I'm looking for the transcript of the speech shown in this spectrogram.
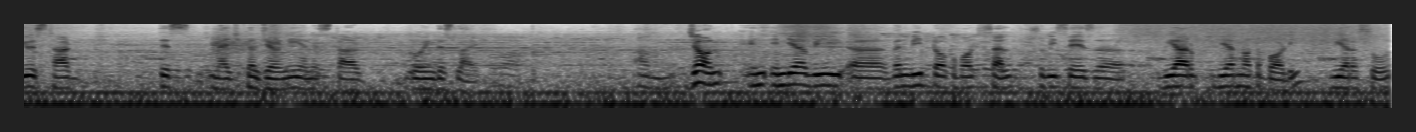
you start this magical journey and start growing this life. Um, John, in India, we uh, when we talk about self, so we says uh, we are we are not a body, we are a soul.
